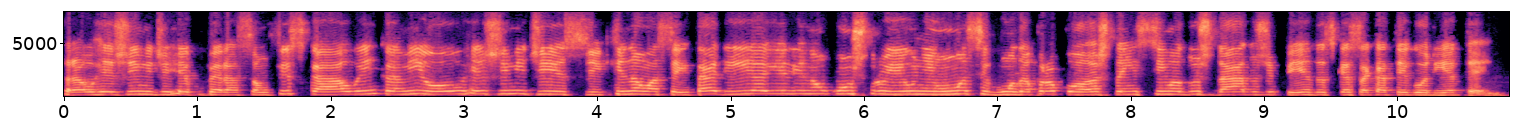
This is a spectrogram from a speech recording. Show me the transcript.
para o regime de recuperação fiscal, encaminhou, o regime disse que não aceitaria e ele não construiu nenhuma segunda proposta em cima dos dados de perdas que essa categoria tem.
